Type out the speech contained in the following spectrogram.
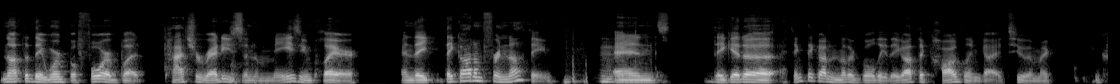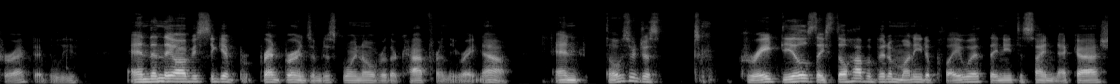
not that they weren't before, but Pacioretty's an amazing player, and they they got him for nothing, mm-hmm. and they get a I think they got another goalie. They got the Coghlan guy too. Am I incorrect? I believe. And then they obviously get Brent Burns. I'm just going over their cap friendly right now. And those are just great deals. They still have a bit of money to play with. They need to sign Necas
